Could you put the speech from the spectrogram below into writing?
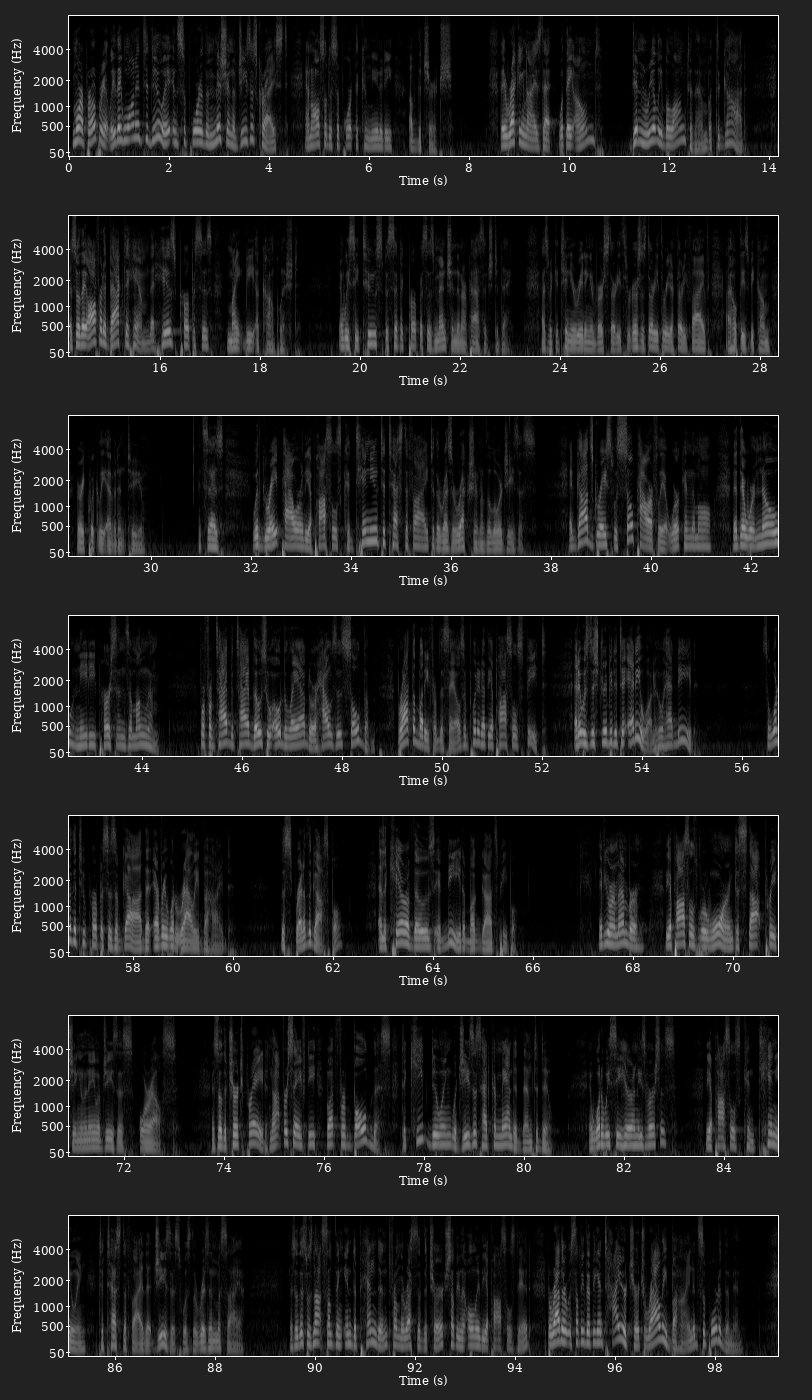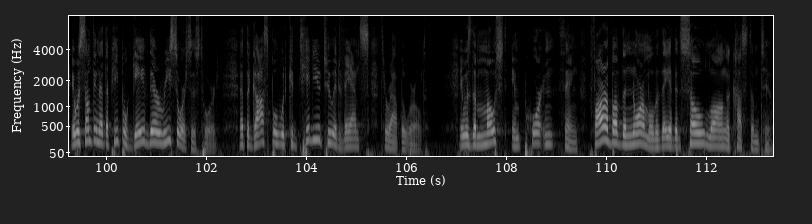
More appropriately, they wanted to do it in support of the mission of Jesus Christ and also to support the community of the church. They recognized that what they owned didn't really belong to them, but to God. And so they offered it back to Him that His purposes might be accomplished. And we see two specific purposes mentioned in our passage today. As we continue reading in verse 33, verses 33 to 35, I hope these become very quickly evident to you. It says, With great power the apostles continued to testify to the resurrection of the Lord Jesus. And God's grace was so powerfully at work in them all that there were no needy persons among them. For from time to time, those who owed land or houses sold them, brought the money from the sales, and put it at the apostles' feet. And it was distributed to anyone who had need. So, what are the two purposes of God that everyone rallied behind? The spread of the gospel and the care of those in need among God's people. If you remember, the apostles were warned to stop preaching in the name of Jesus or else. And so the church prayed, not for safety, but for boldness, to keep doing what Jesus had commanded them to do. And what do we see here in these verses? The apostles continuing to testify that Jesus was the risen Messiah. And so this was not something independent from the rest of the church, something that only the apostles did, but rather it was something that the entire church rallied behind and supported them in. It was something that the people gave their resources toward, that the gospel would continue to advance throughout the world. It was the most important thing, far above the normal that they had been so long accustomed to.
